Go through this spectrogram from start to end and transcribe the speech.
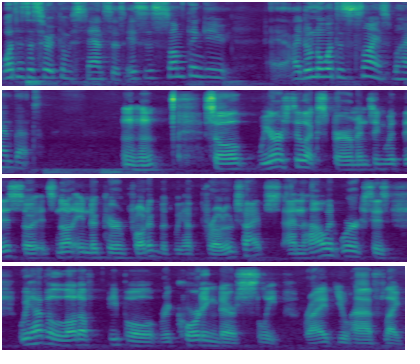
What is the circumstances? Is this something you? I don't know what is the science behind that. Mm-hmm. So we are still experimenting with this. So it's not in the current product, but we have prototypes. And how it works is we have a lot of people recording their sleep, right? You have like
